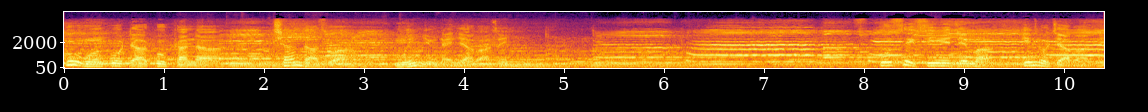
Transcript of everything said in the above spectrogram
ကိုယ်ဝန်ကိုယ်တာကိုယ်ခန္ဓာချမ်းသာစွာမွေးမြူနိုင်ကြပါစေကိုယ်စိတ်ဆင်းရဲခြင်းမှကင်းလွတ်ကြပါစေ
